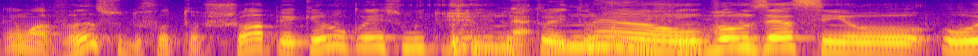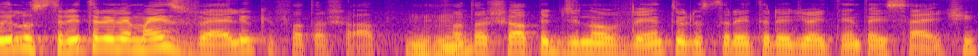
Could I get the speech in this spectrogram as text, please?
é um avanço do Photoshop? É que eu não conheço muito do Illustrator. Não, mas, vamos dizer assim, o, o Illustrator ele é mais velho que o Photoshop. Uhum. Photoshop é de 90, o Illustrator é de 87.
